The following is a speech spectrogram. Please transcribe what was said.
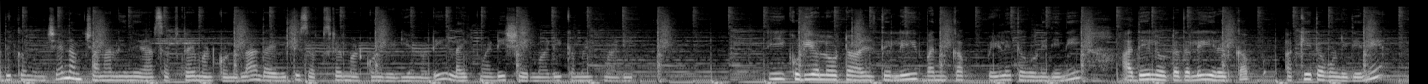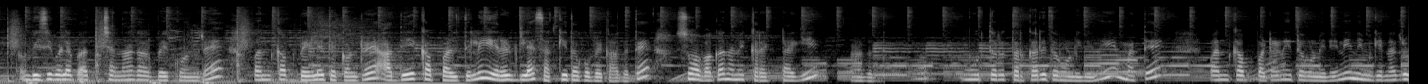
ಅದಕ್ಕೂ ಮುಂಚೆ ನಮ್ಮ ಚಾನಲ್ ಇನ್ನೂ ಯಾರು ಸಬ್ಸ್ಕ್ರೈಬ್ ಮಾಡ್ಕೊಂಡಿಲ್ಲ, ದಯವಿಟ್ಟು ಸಬ್ಸ್ಕ್ರೈಬ್ ಮಾಡ್ಕೊಂಡು ವಿಡಿಯೋ ನೋಡಿ. ಲೈಕ್ ಮಾಡಿ ಶೇರ್ ಮಾಡಿ ಕಮೆಂಟ್ ಮಾಡಿ. ಟೀ ಕುಡಿಯೋ ಲೋಟ ಅಳತೆಯಲ್ಲಿ ಒಂದು ಕಪ್ ಬೇಳೆ ತೊಗೊಂಡಿದ್ದೀನಿ. ಅದೇ ಲೋಟದಲ್ಲಿ ಎರಡು ಕಪ್ ಅಕ್ಕಿ ತೊಗೊಂಡಿದ್ದೀನಿ. ಬಿಸಿಬೇಳೆಬಾತ್ ಚೆನ್ನಾಗಾಗಬೇಕು ಅಂದರೆ ಒಂದು ಕಪ್ ಬೇಳೆ ತಗೊಂಡ್ರೆ ಅದೇ ಕಪ್ ಅಳ್ತಿಲಿ ಎರಡು ಗ್ಲಾಸ್ ಅಕ್ಕಿ ತೊಗೋಬೇಕಾಗುತ್ತೆ. ಸೊ ಅವಾಗ ನಮಗೆ ಕರೆಕ್ಟಾಗಿ ಆಗುತ್ತೆ. ಮೂರು ಥರದ ತರಕಾರಿ ತೊಗೊಂಡಿದ್ದೀನಿ. ಮತ್ತು ಒಂದು ಕಪ್ ಬಟಾಣಿ ತೊಗೊಂಡಿದ್ದೀನಿ. ನಿಮಗೇನಾದರೂ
